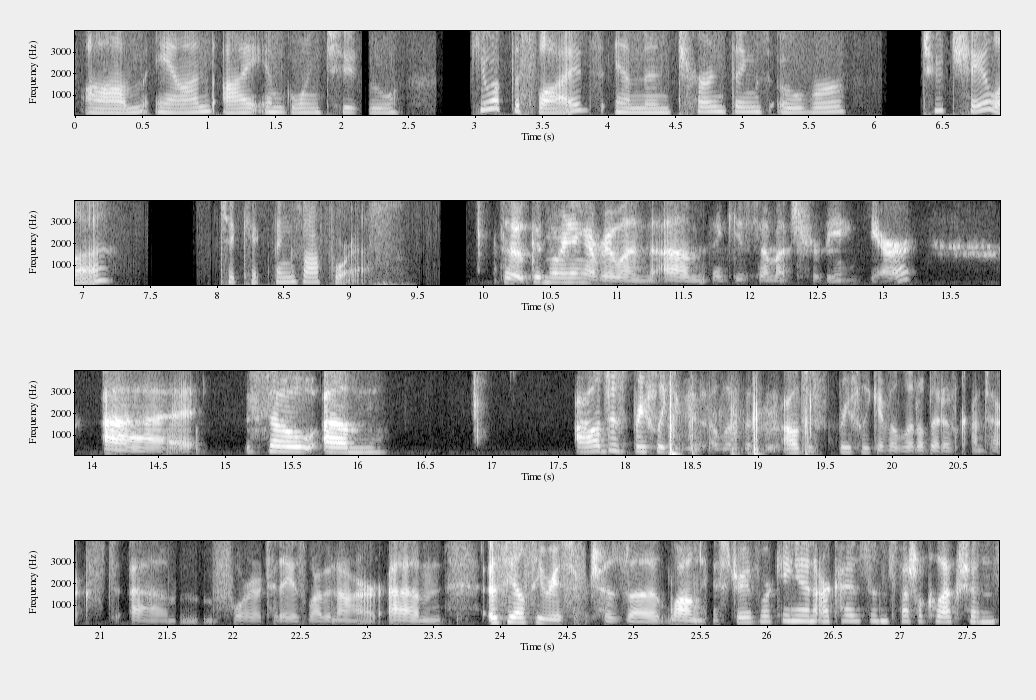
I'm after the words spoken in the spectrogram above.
Um, and I am going to cue up the slides and then turn things over to Chela to kick things off for us. So good morning, everyone. Um, thank you so much for being here. Uh, so um, I'll just briefly give you a little bit. I'll just briefly give a little bit of context um, for today's webinar. Um, OCLC Research has a long history of working in archives and special collections,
